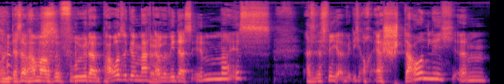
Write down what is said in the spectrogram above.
Und deshalb haben wir auch so früh dann Pause gemacht. Ja. Aber wie das immer ist, also ich wirklich auch erstaunlich. Ähm,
